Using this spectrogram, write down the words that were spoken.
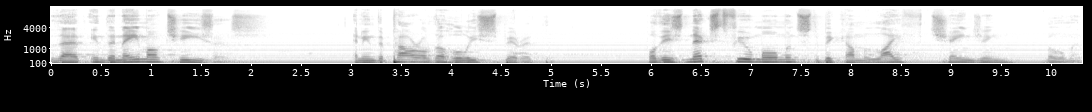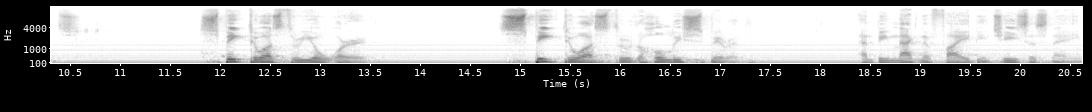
that in the name of Jesus and in the power of the Holy Spirit, for these next few moments to become life changing moments. Speak to us through your word. Speak to us through the Holy Spirit and be magnified in Jesus' name.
